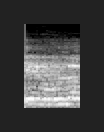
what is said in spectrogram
ఏ ఊళ్ళో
